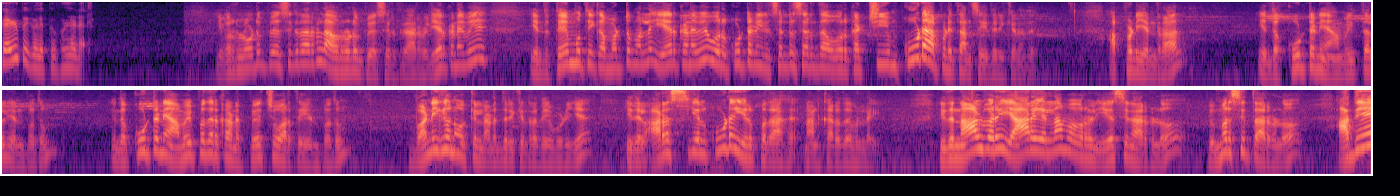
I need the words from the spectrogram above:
கேள்வி எழுப்பியுள்ளனர். இவர்களோடும் பேசுகிறார்கள் அவர்களோடும் பேசியிருக்கிறார்கள். ஏற்கனவே இந்த தேமுதிக மட்டுமல்ல ஏற்கனவே ஒரு கூட்டணியில் சென்று சேர்ந்த ஒரு கட்சியும் கூட அப்படித்தான் செய்திருக்கிறது. அப்படி என்றால் இந்த கூட்டணி அமைத்தல் என்பதும் இந்த கூட்டணி அமைப்பதற்கான பேச்சுவார்த்தை என்பதும் வணிக நோக்கில் நடந்திருக்கின்றதை ஒழிய இதில் அரசியல் கூட இருப்பதாக நான் கருதவில்லை. இது நாள் வரை யாரையெல்லாம் அவர்கள் ஏசினார்களோ விமர்சித்தார்களோ அதே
